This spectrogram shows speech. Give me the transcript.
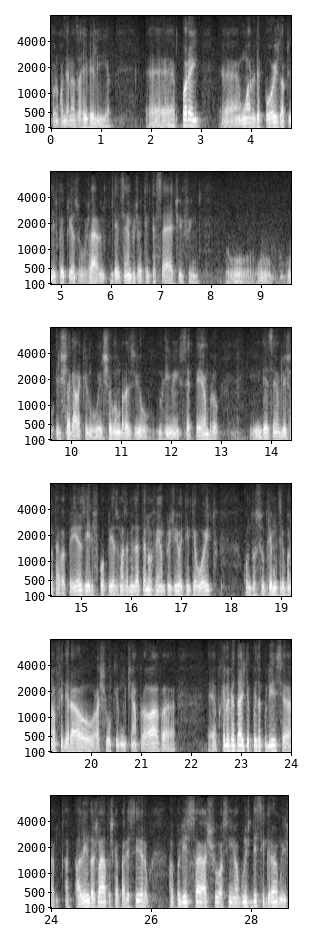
foram condenados à revelia. É, porém, É, um ano depois, ele foi preso já em dezembro de 87, enfim. O, o, o, eles chegaram aqui no, ele chegou no Brasil, no Rio, em setembro, em dezembro ele já estava preso, e ele ficou preso mais ou menos até novembro de 88, quando o Supremo Tribunal Federal achou que não tinha prova, é, porque na verdade depois a polícia, a, além das latas que apareceram, a polícia achou assim alguns decigramas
